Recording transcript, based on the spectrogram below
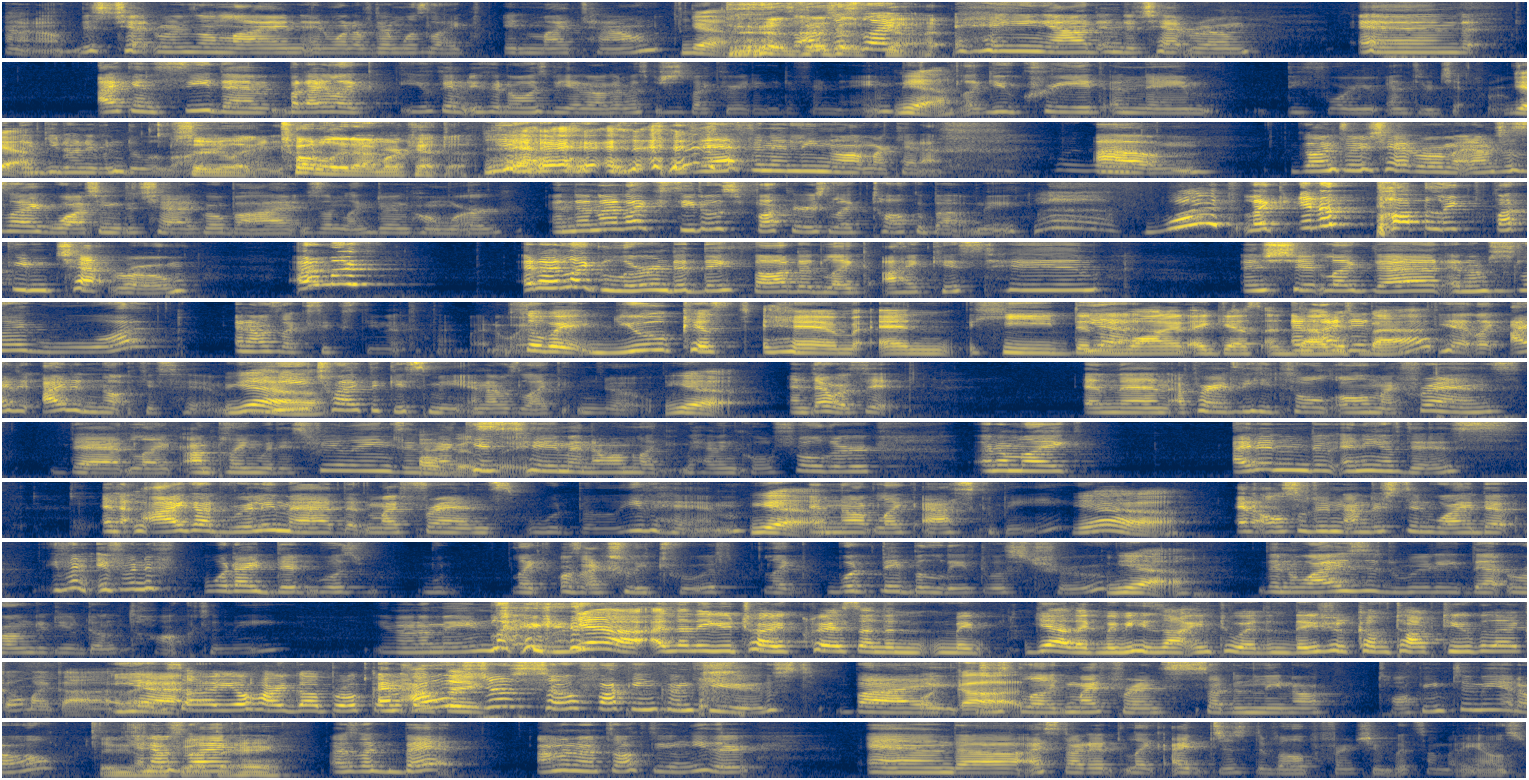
I don't know, this chat rooms online, and one of them was like in my town. Yeah. So I'm just like God. hanging out in the chat room, and I can see them, but I like you can you can always be anonymous, but just by creating a different name. Yeah. Like you create a name before you enter chat room. Yeah. Like you don't even do a lot. So you're like, totally not Marketa. Yeah. Definitely not Marketa. Um, going to the chat room and I'm just like watching the chat go by as I'm like doing homework. And then I like see those fuckers like talk about me. what? Like in a public fucking chat room. And I'm like and I like learned that they thought that like I kissed him and shit like that. And I'm just like, what? And I was like 16 at the time, by the way. So wait, you kissed him and he didn't Yeah. want it, I guess, and, and that I was did, bad? Yeah, like I did, I did not kiss him. Yeah. He tried to kiss me, and I was like, no. Yeah. and that was it. And then apparently he told all my friends that like I'm playing with his feelings and I kissed him and now I'm like having cold shoulder, and I'm like, I didn't do any of this, and I got really mad that my friends would believe him, Yeah. and not like ask me, Yeah. and also didn't understand why that even even if what I did was like was actually true, if like what they believed was true, Yeah. then why is it really that wrong that you don't talk to me? You know what I mean? Like Yeah, and then you try Chris, and then maybe yeah, like maybe he's not into it, and they should come talk to you, be like, "Oh my god, Yeah. I'm sorry, your heart got broken." And or I was just so fucking confused by Oh just like my friends suddenly not talking to me at all. They just And I left was like- hang. I was like, bet I'm not gonna talk to you neither. And uh, I started like I just developed friendship with somebody else.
